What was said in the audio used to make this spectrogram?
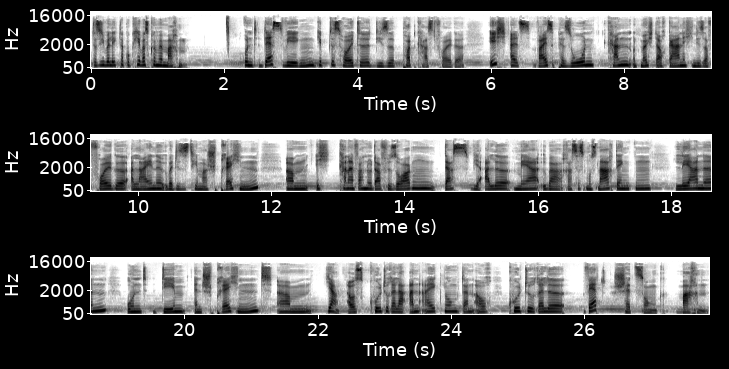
dass ich überlegt habe, okay, was können wir machen? Und deswegen gibt es heute diese Podcast-Folge. Ich als weiße Person kann und möchte auch gar nicht in dieser Folge alleine über dieses Thema sprechen. Ähm, ich kann einfach nur dafür sorgen, dass wir alle mehr über Rassismus nachdenken, lernen und dementsprechend ähm, ja aus kultureller Aneignung dann auch kulturelle Wertschätzung machen.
